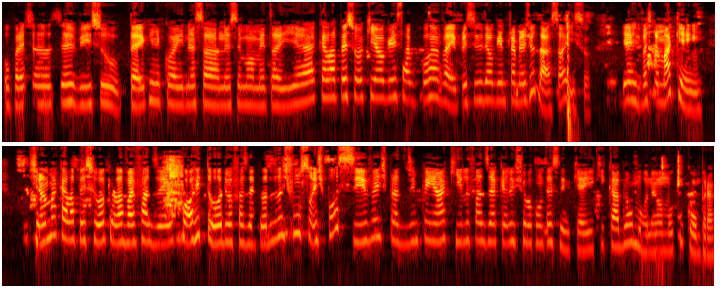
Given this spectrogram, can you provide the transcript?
O prestador de serviço técnico aí nessa, nesse momento aí é aquela pessoa que alguém sabe, porra, velho, preciso de alguém para me ajudar, só isso. E aí, vai chamar quem? Chama aquela pessoa que ela vai fazer o corre todo, vai fazer todas as funções possíveis para desempenhar aquilo e fazer aquele show acontecer. Que é aí que cabe o amor, né? O amor que compra.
